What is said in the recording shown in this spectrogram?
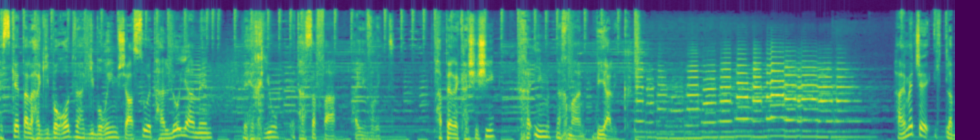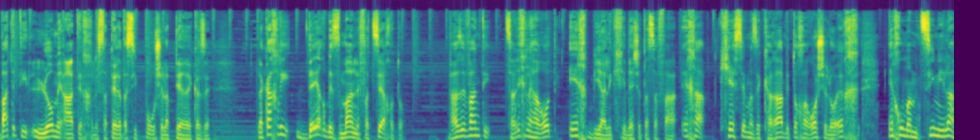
הסכת על הגיבורות והגיבורים שעשו את הלא יאמן והחיו את השפה העברית. הפרק השישי, חיים נחמן ביאליק. האמת שהתלבטתי לא מעט איך לספר את הסיפור של הפרק הזה. לקח לי די הרבה זמן לפצח אותו. ואז הבנתי, צריך להראות איך ביאליק חידש את השפה, איך הקסם הזה קרה בתוך הראש שלו, איך, איך הוא ממציא מילה.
